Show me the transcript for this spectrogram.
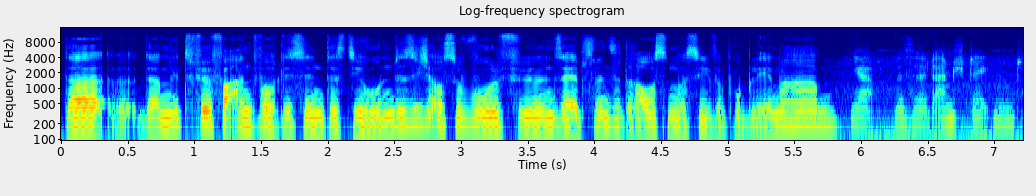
da, damit für verantwortlich sind, dass die Hunde sich auch so wohlfühlen, selbst wenn sie draußen massive Probleme haben? Ja, das ist halt ansteckend.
